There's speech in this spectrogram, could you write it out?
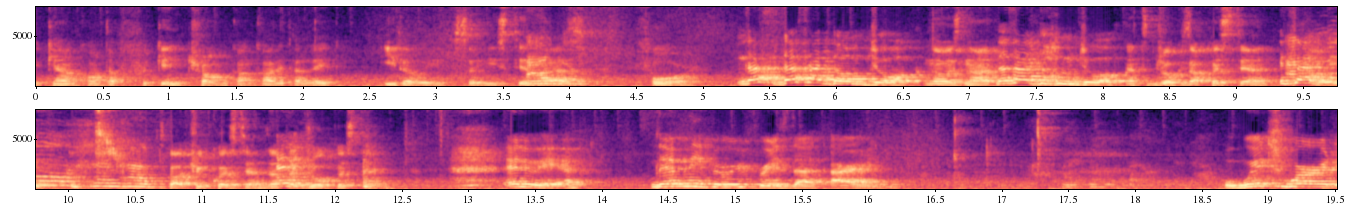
You can't count a freaking trunk and call it a leg either way. So he still I has know. four. That's that's a dumb joke. No, it's not. That's a dumb joke. That's a joke. It's a question. It's a Oh, I It's got trick questions, not a joke question. anyway. let me rephrase that. All right. Which word?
